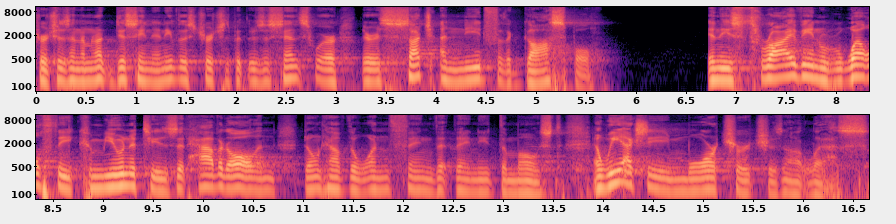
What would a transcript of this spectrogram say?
churches. And I'm not dissing any of those churches, but there's a sense where there is such a need for the gospel in these thriving, wealthy communities that have it all and don't have the one thing that they need the most. And we actually need more churches, not less.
